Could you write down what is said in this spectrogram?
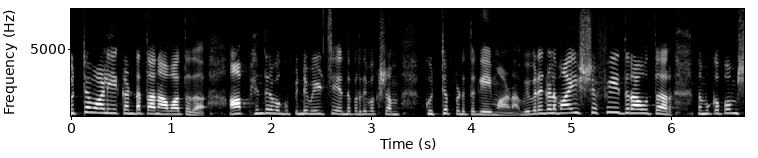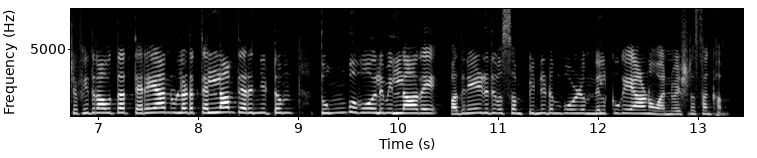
കുറ്റവാളിയെ കണ്ടെത്താനാവാത്തത് ആഭ്യന്തര വകുപ്പിന്റെ വീഴ്ചയെന്ന് പ്രതിപക്ഷം കുറ്റപ്പെടുത്തുകയുമാണ്. വിവരങ്ങളുമായി ഷഫീദ് റാവുത്തർ. നമുക്കൊപ്പം ഷഫീദ് റാവുത്തർ തിരയാനുള്ളിടത്തെല്ലാം തെരഞ്ഞിട്ടും തുമ്പ് പോലും ഇല്ലാതെ പതിനേഴ് ദിവസം പിന്നിടുമ്പോഴും നിൽക്കുകയാണോ അന്വേഷണ സംഘം?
